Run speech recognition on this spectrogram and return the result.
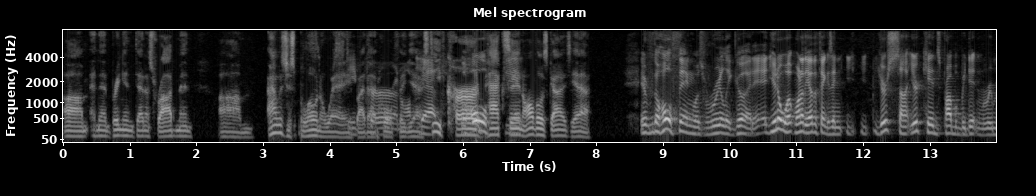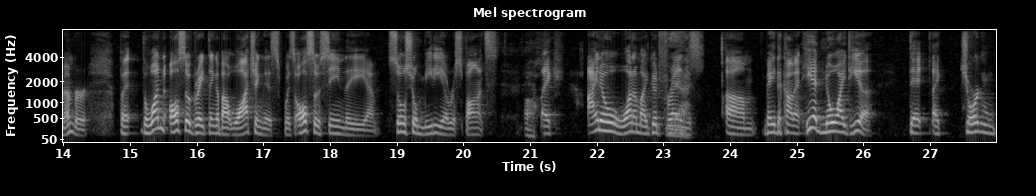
um, and then bring in Dennis Rodman. Um, I was just blown away Steve by that Kerr whole thing. Yeah, yeah, Steve Kerr, whole Paxson, all those guys. Yeah, It, the whole thing was really good. And you know what? One of the other things, and your son, your kids probably didn't remember, but the one also great thing about watching this was also seeing the um, social media response. Oh. Like, I know one of my good friends um, made the comment. He had no idea that like Jordan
